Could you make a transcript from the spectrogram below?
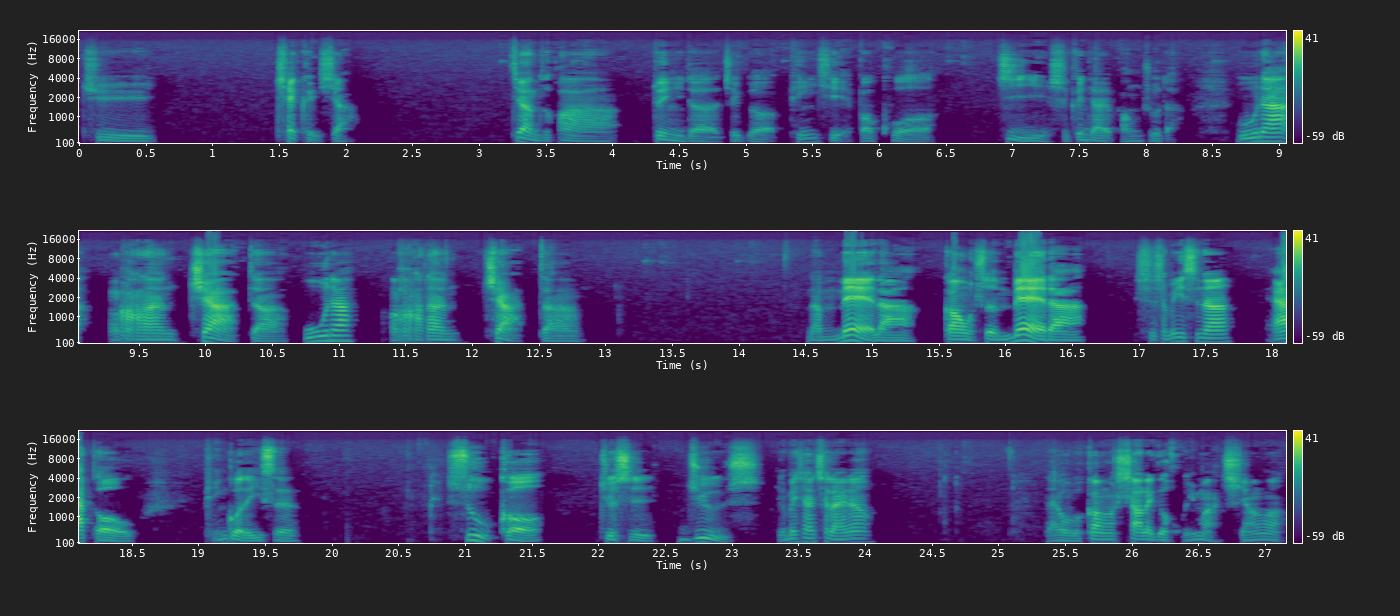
去 check 一下。这样子的话，对你的这个拼写包括记忆是更加有帮助的。una aranciata, una aranciata。那 mela，刚我说的 mela 是什么意思呢？apple，苹果的意思。succo 就是 juice，有没有想起来呢？来，我刚刚杀了一个回马枪啊。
